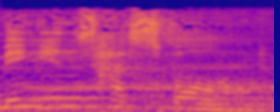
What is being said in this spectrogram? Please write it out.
Minions have spawned.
